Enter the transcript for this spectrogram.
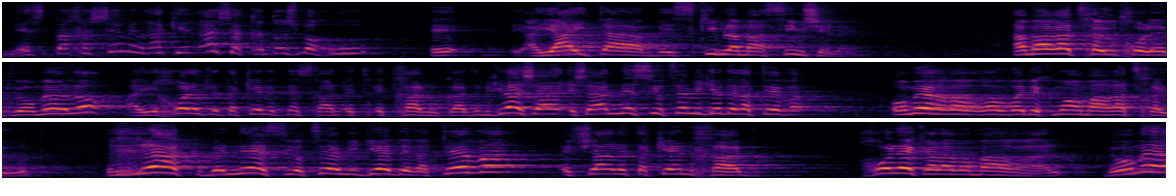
נס פח השמן רק הראה שהקדוש ברוך הוא אה, היה איתם והסכים למעשים שלהם. המהר"ץ חיות חולק ואומר לא, היכולת לתקן את, נס, את, את חנוכה זה בגלל שהיה, שהיה נס יוצא מגדר הטבע. אומר הרב עובדיה כמו המהר"ץ חיות, רק בנס יוצא מגדר הטבע אפשר לתקן חג. חולק עליו המהר"ל ואומר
